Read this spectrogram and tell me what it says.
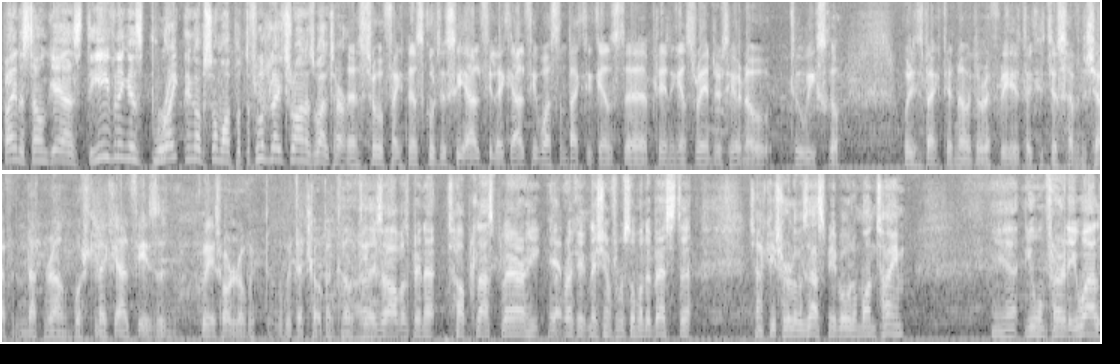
Bagenalstown Gaels. The evening is brightening up somewhat, but the floodlights are on as well, Ter. That's true. In fact, it's good to see Alfie. Like Alfie wasn't back against uh, playing against Rangers here now two weeks ago, but he's back there now. The referee is like he's just having a chat with him. Nothing wrong, but like Alfie is a great hurler with with the club and county. Uh, he's always been a top class player. He Yeah. got recognition from some of the best. Uh, Jackie Turler was asking me about him one time. Uh, knew him fairly well,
